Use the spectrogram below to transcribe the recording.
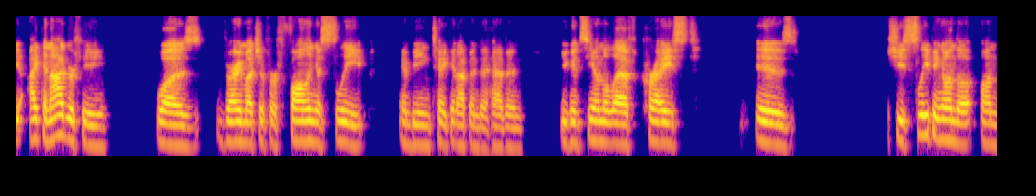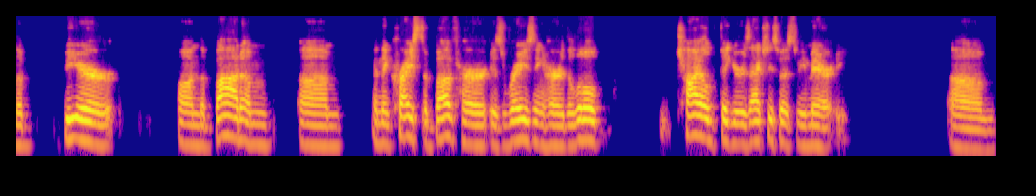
the iconography was very much of her falling asleep and being taken up into heaven. You can see on the left, Christ is she's sleeping on the on the bier on the bottom, um, and then Christ above her is raising her. The little child figure is actually supposed to be Mary. Um,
